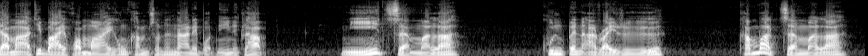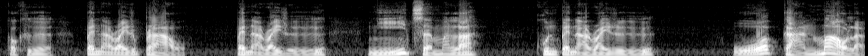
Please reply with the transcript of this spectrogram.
จะมาอธิบายความหมายของคำสนทนาในบทนี้นะครับหนีจำมาละคุณเป็นอะไรหรือคำว่าจำมาละก็คือ เป็นอะไรหรือเปล่า เป็นอะไรหรือหนีจำมาละคุณเป็นอะไรหรือหัวการเมาละ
